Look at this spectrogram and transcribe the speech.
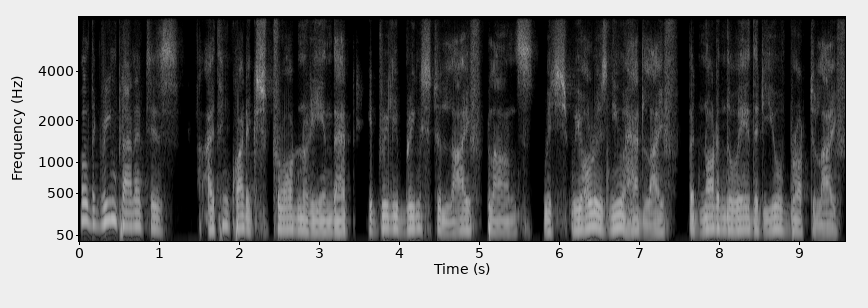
Well, The Green Planet is I think, quite extraordinary in that it really brings to life plants, which we always knew had life, but not in the way that you've brought to life.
